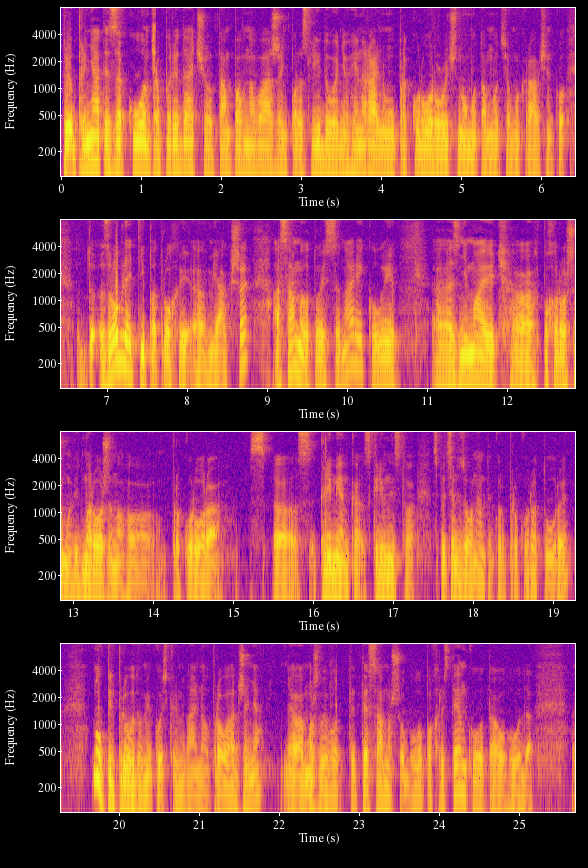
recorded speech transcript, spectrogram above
прийняти закон про передачу там повноважень по розслідуванню генеральному прокурору ручному там цьому Кравченку. Зроблять типа трохи м'якше. А саме той сценарій, коли знімають по-хорошому відмороженого прокурора з, е, з Клименка з керівництва спеціалізованої антикорпрокуратури, ну під приводом якогось кримінального провадження. Е, Можливо, те, те саме, що було по Христенку, та угода е,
